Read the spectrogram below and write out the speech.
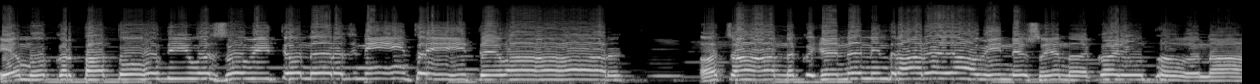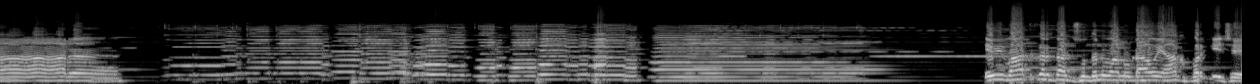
એમ કરતા તો દિવસ વીત્યો ને રજની થઈ તહેવાર અચાનક એને નિંદ્રા રે આવીને શયન કર્યું તનાર એવી વાત કરતા જ સુધનવાનું ડાવે આંખ ફરકી છે.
